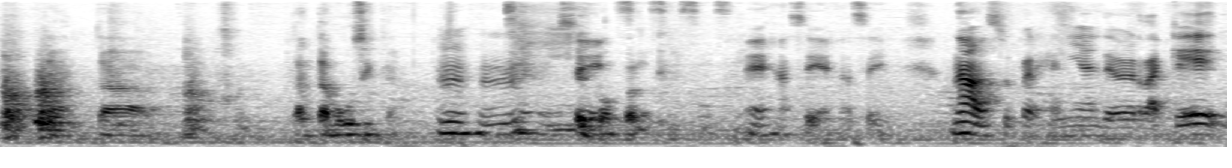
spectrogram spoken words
tanta, tanta música. Sí, Sí, sí, compartir. sí, sí, sí. Es así, es así. No, súper genial, de verdad que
